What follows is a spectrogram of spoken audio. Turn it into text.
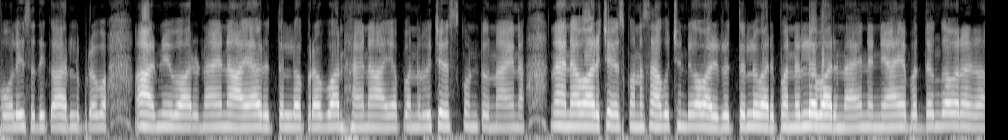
పోలీస్ అధికారులు ప్రభా ఆర్మీ వారు నాయన ఆయా వృత్తుల్లో ప్రభా నాయన ఆయా పనులు చేసుకుంటూ నాయన నాయన వారు చేసుకున్న సాగుచుండగా వారి వృత్తుల్లో వారి పనుల్లో వారు నాయన న్యాయబద్ధంగా వారు-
